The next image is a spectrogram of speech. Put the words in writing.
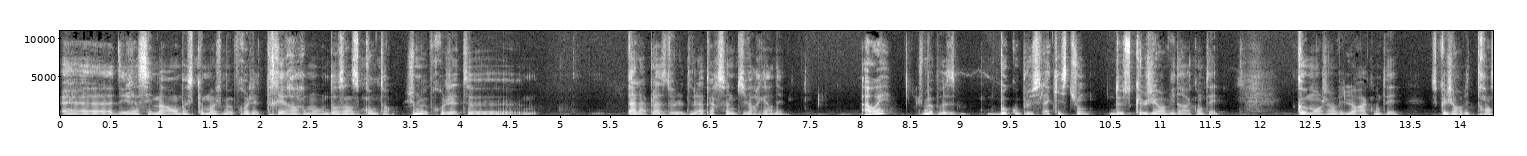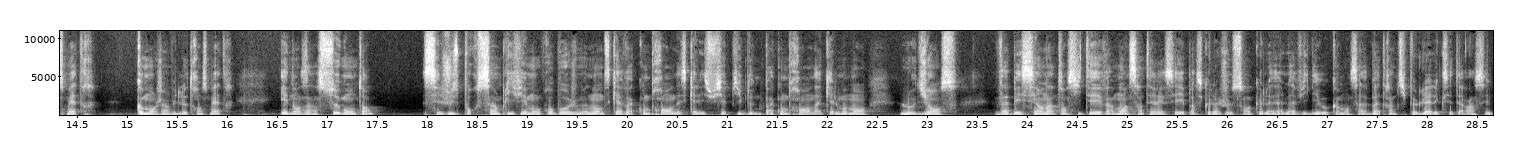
Déjà, c'est marrant parce que moi, je me projette très rarement, dans un second temps, je me projette à la place de, de la personne qui va regarder. Ah ouais? Je me pose beaucoup plus la question de ce que j'ai envie de raconter, comment j'ai envie de le raconter, ce que j'ai envie de transmettre, comment j'ai envie de le transmettre. Et dans un second temps, c'est juste pour simplifier mon propos, je me demande ce qu'elle va comprendre, est-ce qu'elle est susceptible de ne pas comprendre, à quel moment l'audience va baisser en intensité, va moins s'intéresser parce que là je sens que la, la vidéo commence à battre un petit peu de l'aile, etc. C'est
